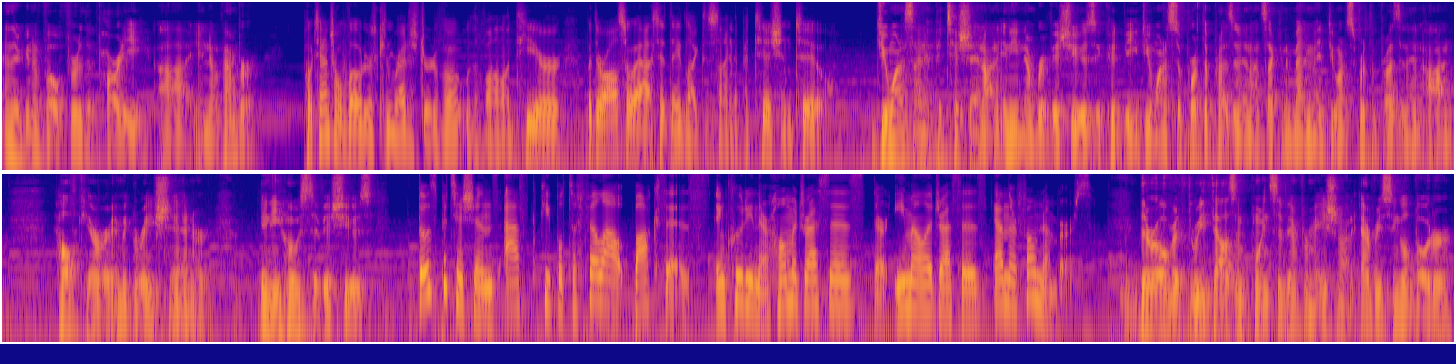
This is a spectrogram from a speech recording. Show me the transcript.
and they're going to vote for the party uh, in November. Potential voters can register to vote with a volunteer, but they're also asked if they'd like to sign a petition too. Do you want to sign a petition on any number of issues? It could be do you want to support the president on Second Amendment? Do you want to support the president on healthcare or immigration or any host of issues? Those petitions ask people to fill out boxes, including their home addresses, their email addresses, and their phone numbers. There are over 3,000 points of information on every single voter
